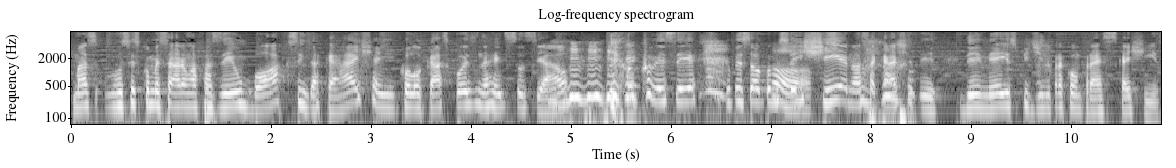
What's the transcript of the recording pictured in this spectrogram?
mas vocês começaram a fazer unboxing da caixa e colocar as coisas na rede social. e eu comecei, a- o pessoal começou a Pô. encher a nossa caixa de, de e-mails pedindo para comprar essas caixinhas.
